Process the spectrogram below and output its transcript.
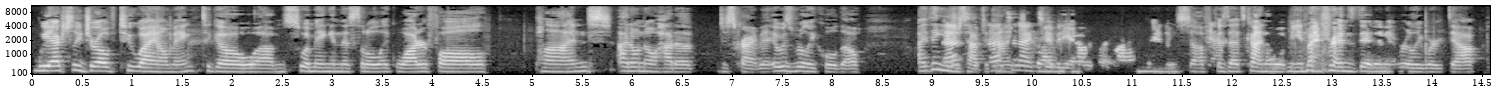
We actually drove to Wyoming to go um, swimming in this little like waterfall pond. I don't know how to describe it. It was really cool though. I think that's, you just have to kind of an activity I would like. random stuff because yeah. that's kind of what me and my friends did and it really worked out.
